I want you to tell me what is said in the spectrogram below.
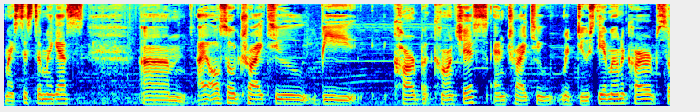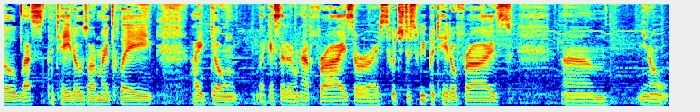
my system, I guess. Um, I also try to be carb conscious and try to reduce the amount of carbs, so less potatoes on my plate. I don't, like I said, I don't have fries, or I switch to sweet potato fries. Um, you know,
